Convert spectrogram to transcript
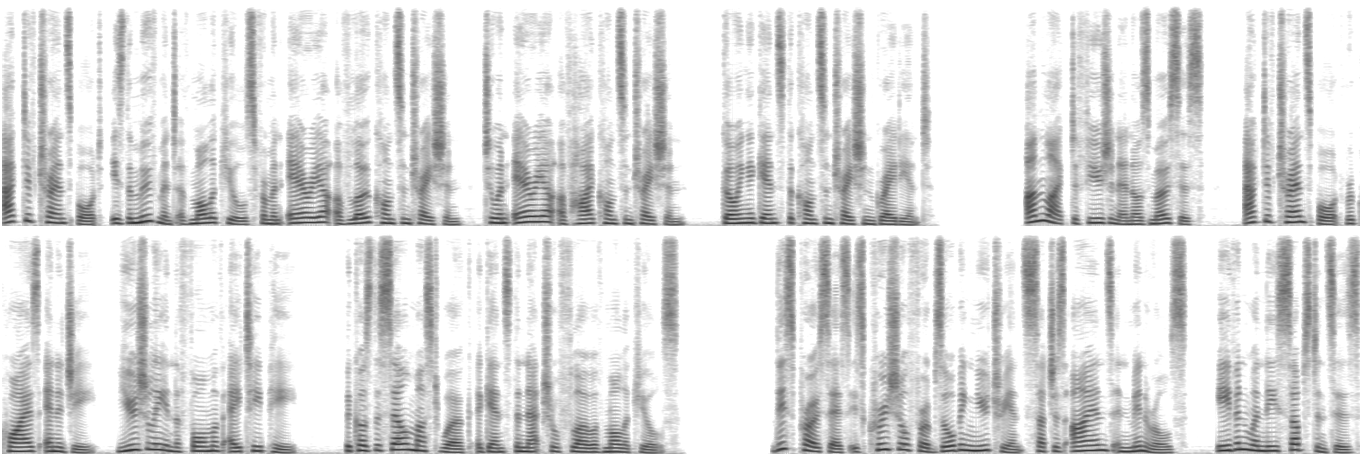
Active transport is the movement of molecules from an area of low concentration to an area of high concentration, going against the concentration gradient. Unlike diffusion and osmosis, active transport requires energy, usually in the form of ATP, because the cell must work against the natural flow of molecules. This process is crucial for absorbing nutrients such as ions and minerals, even when these substances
